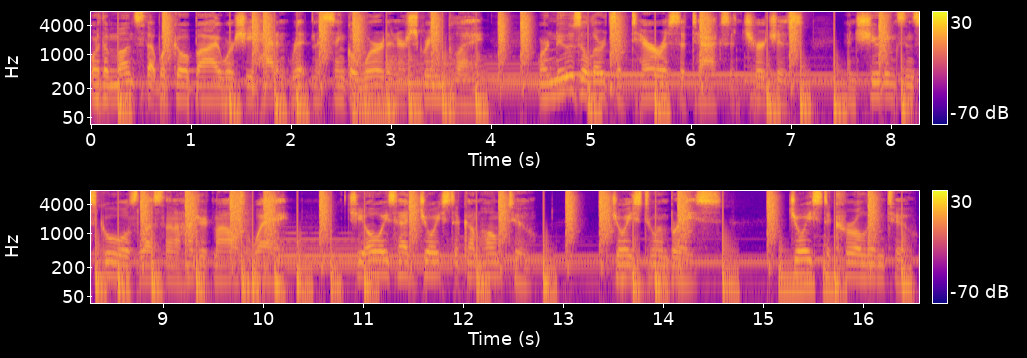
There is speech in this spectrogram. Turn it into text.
or the months that would go by where she hadn't written a single word in her screenplay, or news alerts of terrorist attacks in churches and shootings in schools less than a hundred miles away, she always had Joyce to come home to, Joyce to embrace, Joyce to curl into,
